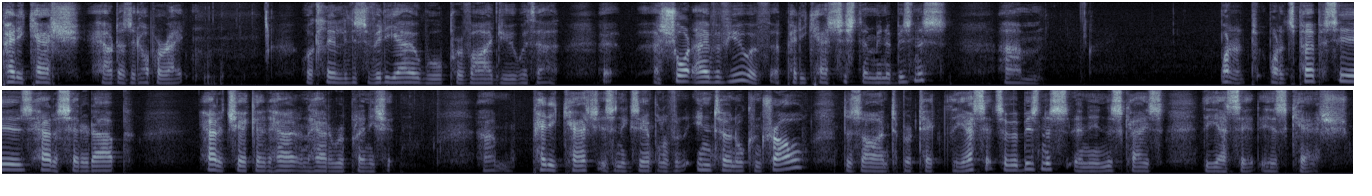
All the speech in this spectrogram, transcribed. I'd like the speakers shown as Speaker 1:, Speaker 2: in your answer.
Speaker 1: petty cash, how does it operate? Well, clearly this video will provide you with a, a, short overview of a petty cash system in a business, um, what, it, what its purpose is, how to set it up, how to check it, how, and how to replenish it. Um, petty cash is an example of an internal control designed to protect the assets of a business, and in this case, the asset is cash.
